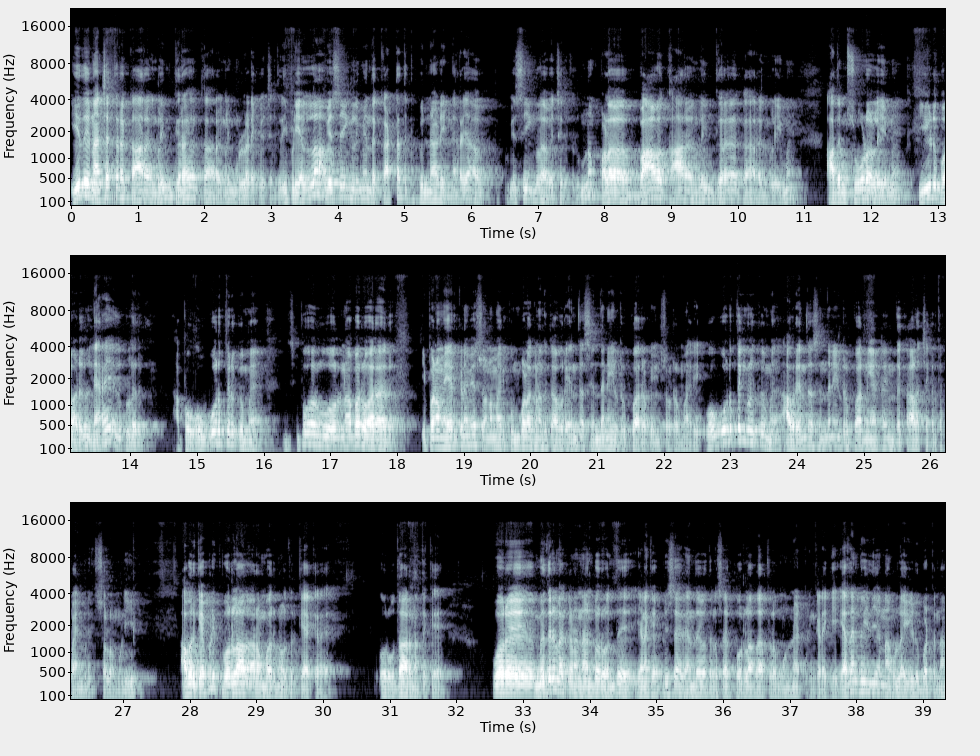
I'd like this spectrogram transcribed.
இது நட்சத்திர காரங்களையும் உள்ளடக்கி வச்சுருக்குது. இப்படி எல்லா விஷயங்களையுமே இந்த கட்டத்துக்கு பின்னாடி நிறையா விஷயங்களாக வச்சுருக்குது. இன்னும் பல பாவ காரங்களையும் கிரகக்காரங்களையுமே அதன் சூழலையுமே ஈடுபாடுகள் நிறைய இதுக்குள்ளே இருக்குது அப்போ ஒவ்வொருத்தருக்குமே இப்போ ஒரு ஒரு நபர் வராரு. இப்போ நம்ம ஏற்கனவே சொன்ன மாதிரி கும்பலக்கணத்துக்கு அவர் எந்த சிந்தனையில் இருப்பார் அப்படின்னு சொல்கிற மாதிரி ஒவ்வொருத்தங்களுக்குமே அவர் எந்த சிந்தனையில் இருப்பார்னு கேட்டால் இந்த காலச்சக்கரத்தை பயன்படுத்தி சொல்ல முடியும். அவருக்கு எப்படி பொருளாதாரம் வரும்னு ஒருத்தர் கேட்குறாரு. ஒரு உதாரணத்துக்கு ஒரு மிதுனலக்கண நண்பர் வந்து எனக்கு எப்படி சார் எந்த விதத்தில் சார் பொருளாதாரத்தில் முன்னேற்றம் கிடைக்கும் எதன் ரீதியாக நான் உள்ளே ஈடுபட்டேன்னா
